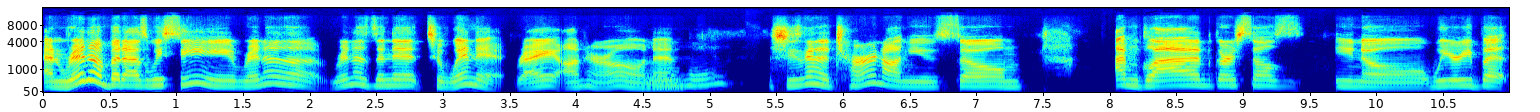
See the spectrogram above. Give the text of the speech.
and Rinna. But as we see, Rinna, Rinna's in it to win it, right? On her own. Mm-hmm. And, she's gonna turn on you. So I'm glad Garcelle's you know weary, but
